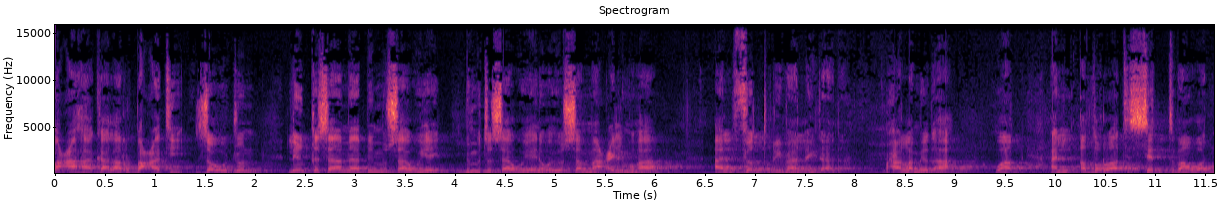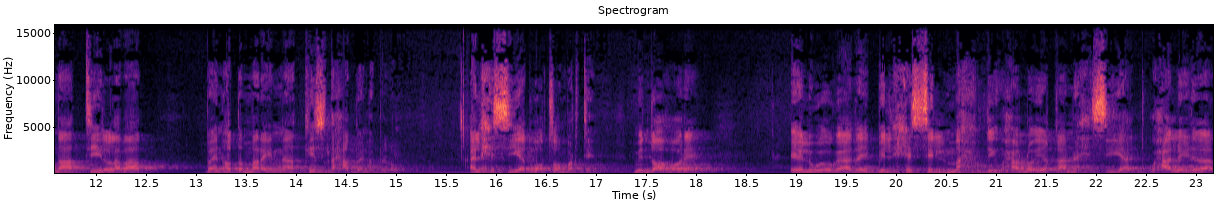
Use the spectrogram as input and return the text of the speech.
macaha kaاlarbacati zawj linqisaama bimusaawiyeyn bimutasaawiyeyn wayusama cilmuha alfiri baa la yidhaahdaa waxaa la mid ah waa adaruraat sit baan wadnaa tii labaad baynu hadda maraynaa tii saddexaad baynu bilow alxisiyaad waad soo marteen middaa hore ee lagu ogaaday bilxisi اlmaxdi waxaa loo yaqaana xisiyaad waxaa la yidhahdaa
